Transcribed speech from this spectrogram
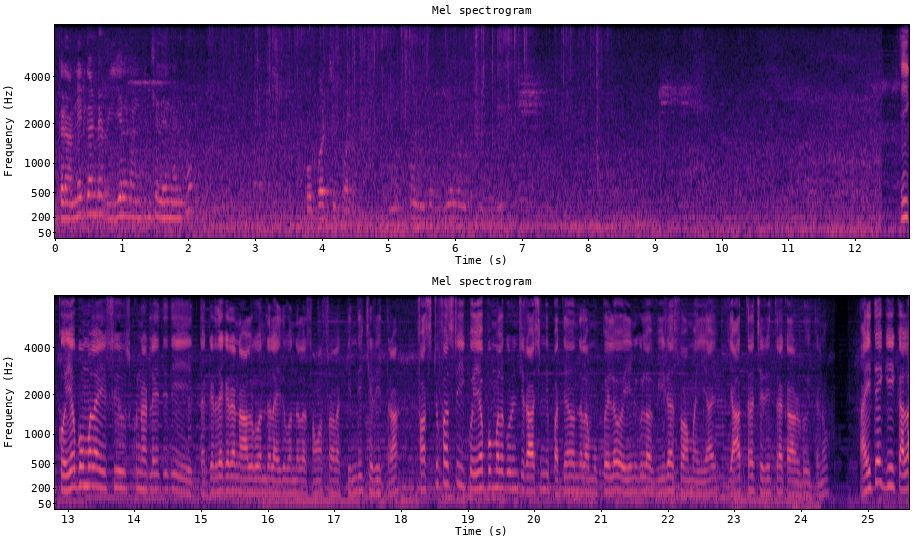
ఇక్కడ అన్నిటికంటే రియల్గా అనిపించేది ఏంటంటే కొబ్బరి చిప్పలు. మొత్తం ఎంత రియల్ ఉంటుంది ఈ కొయ్య బొమ్మల హిస్టరీ చూసుకున్నట్లయితే ఇది దగ్గర దగ్గర నాలుగు వందల ఐదు వందల సంవత్సరాల కింది చరిత్ర. ఫస్ట్ ఫస్ట్ ఈ కొయ్య బొమ్మల గురించి రాసింది పద్దెనిమిది వందల ముప్పైలో ఏనుగుల వీరస్వామయ్య యాత్ర చరిత్రకారుడు ఇతను. అయితే ఈ కళ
